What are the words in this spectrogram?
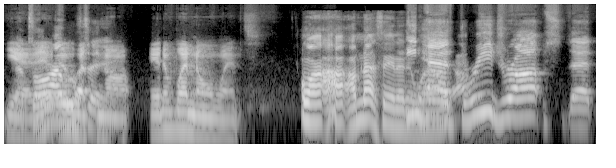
yeah, that's it, all I it would wasn't say. on. It wasn't on Wentz. Well, I, I'm not saying that He had I- three drops that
